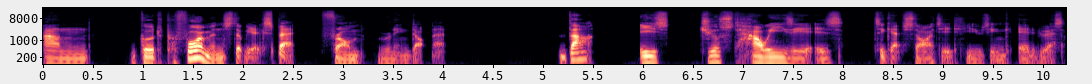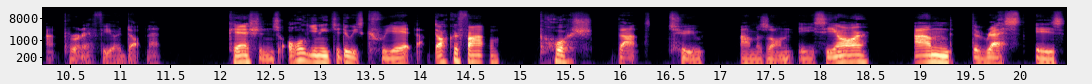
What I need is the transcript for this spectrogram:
and good performance that we expect from running .NET. That is just how easy it is to get started using AWS App Runner for your .NET applications, all you need to do is create that Docker file, push that to Amazon ECR, and the rest is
